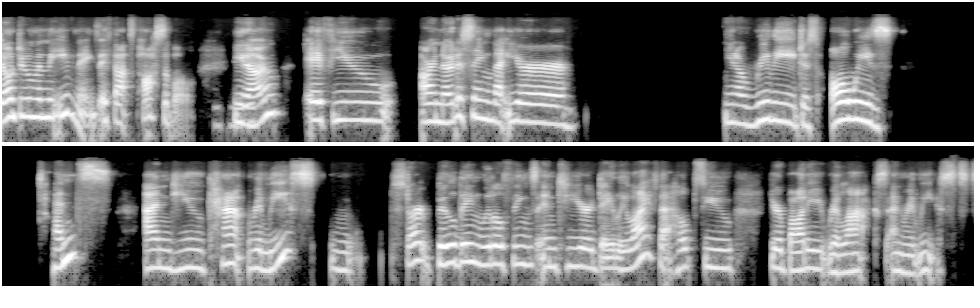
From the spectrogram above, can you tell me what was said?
Don't do them in the evenings if that's possible mm-hmm. you know? If you are noticing that you're you know really just always tense and you can't release start building little things into your daily life that helps you your body relax and release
